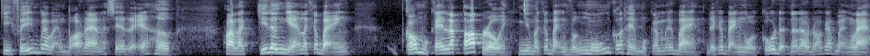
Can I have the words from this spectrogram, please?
chi phí các bạn bỏ ra nó sẽ rẻ hơn hoặc là chỉ đơn giản là các bạn có một cái laptop rồi, nhưng mà các bạn vẫn muốn có thêm một cái máy bàn để các bạn ngồi cố định ở đâu đó các bạn làm.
